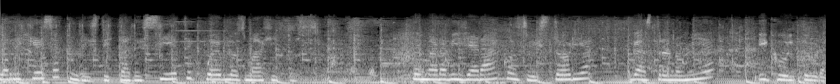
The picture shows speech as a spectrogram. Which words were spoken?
La riqueza turística de siete pueblos mágicos te maravillará con su historia, gastronomía y cultura.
